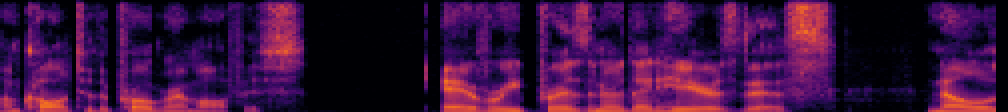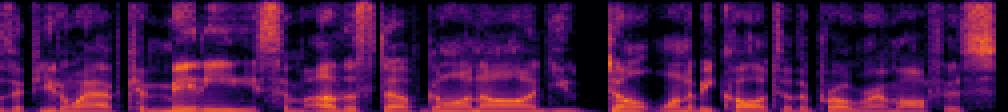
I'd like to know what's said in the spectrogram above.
I'm called to the program office every prisoner that hears this knows if you don't have committee, some other stuff going on, you don't want to be called to the program office,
